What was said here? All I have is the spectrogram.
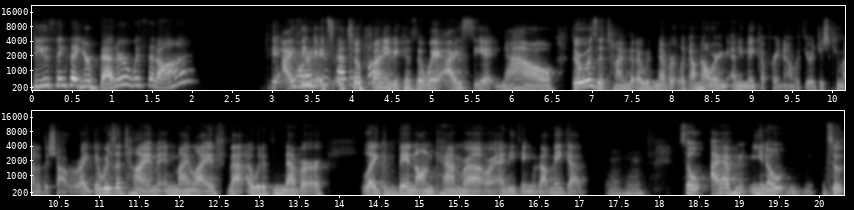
Do you think that you're better with it on? See, I or think it's it's so fun? funny because the way I see it now, there was a time that I would never like I'm not wearing any makeup right now with you. I just came out of the shower, right? There was a time in my life that I would have never like been on camera or anything without makeup. Mm-hmm. So I haven't, you know, so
